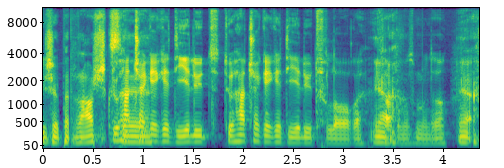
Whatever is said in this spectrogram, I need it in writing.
bist überrascht Du hast ja gegen die Leute, du hast ja gegen die Leute verloren, Ja. sagen wir es mal so. Ja.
